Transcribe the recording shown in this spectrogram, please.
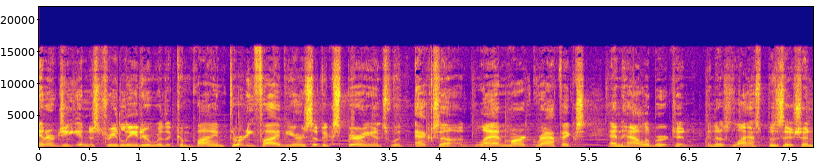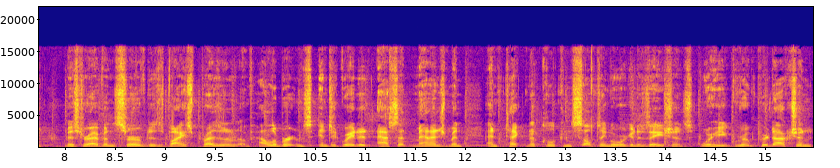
energy industry leader with a combined 35 years of experience with Exxon, Landmark Graphics, and Halliburton. In his last position, Mr. Evans served as vice president of Halliburton's Integrated Asset Management and Technical Consulting Organizations, where he grew production production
